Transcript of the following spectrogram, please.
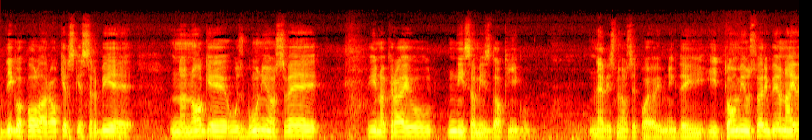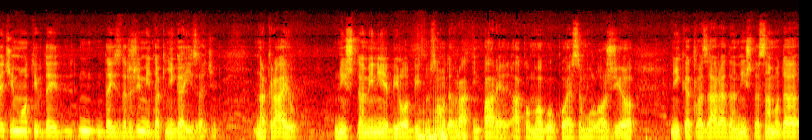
digo pola rokerske Srbije na noge, uzbunio sve i na kraju nisam izdao knjigu. Ne bi smeo se pojavim nigde i, i to mi u stvari bio najveći motiv da, da izdržim i da knjiga izađe. Na kraju ništa mi nije bilo bitno, samo da vratim pare ako mogu koje sam uložio, nikakva zarada, ništa, samo da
